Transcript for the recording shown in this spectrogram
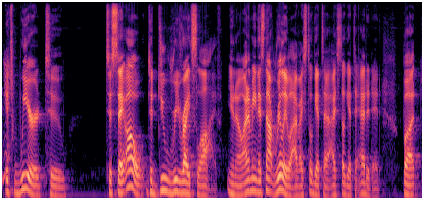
it's weird to to say oh to do rewrites live you know? I mean it's not really live. I still get to i still get to edit it. But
